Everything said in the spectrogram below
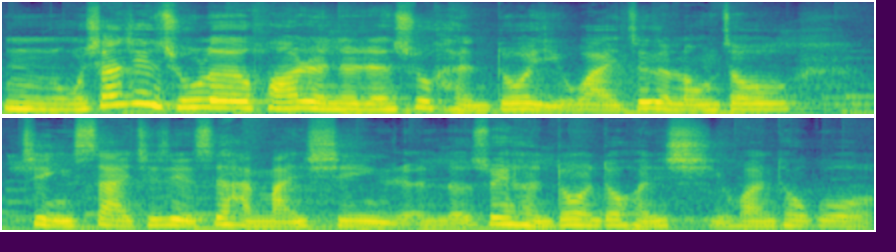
嗯，我相信除了华人的人数很多以外，这个龙舟竞赛其实也是还蛮吸引人的，所以很多人都很喜欢透过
